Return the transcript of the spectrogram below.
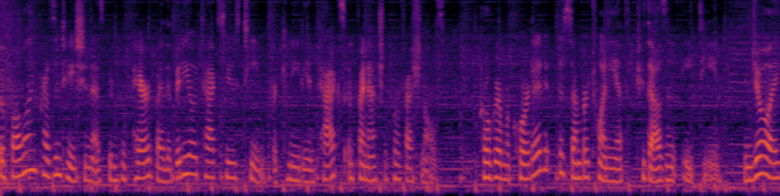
The following presentation has been prepared by the Video Tax News team for Canadian tax and financial professionals. Program recorded December 20th, 2018. Enjoy!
